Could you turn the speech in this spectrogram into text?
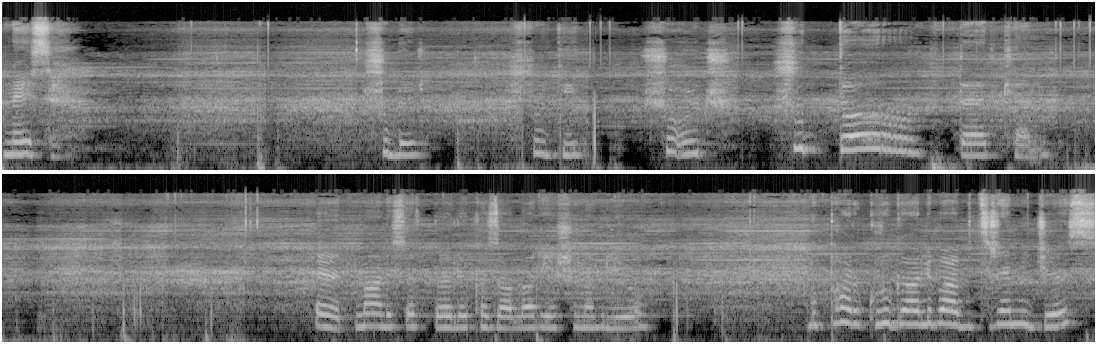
Neyse. Şu bir, şu iki, şu üç, şu dört derken. Evet maalesef böyle kazalar yaşanabiliyor. Bu parkuru galiba bitiremeyeceğiz.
